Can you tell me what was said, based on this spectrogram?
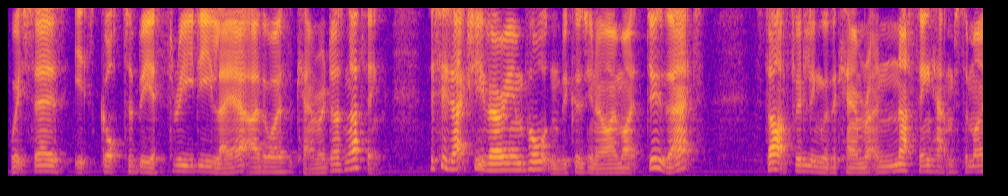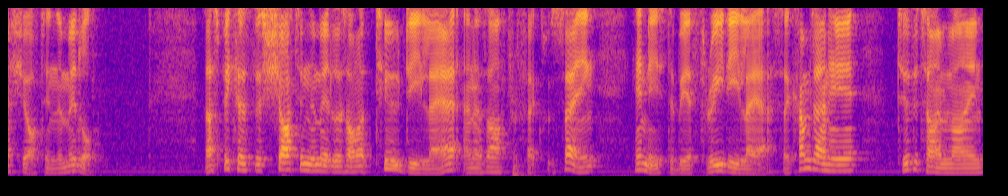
which says it's got to be a 3D layer otherwise the camera does nothing. This is actually very important because you know I might do that, start fiddling with the camera and nothing happens to my shot in the middle. That's because the shot in the middle is on a 2D layer and as After Effects was saying it needs to be a 3D layer. So come down here to the timeline,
